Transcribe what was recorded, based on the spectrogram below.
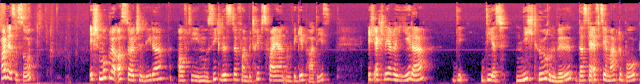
Heute ist es so, ich schmuggle ostdeutsche Lieder auf die Musikliste von Betriebsfeiern und WG-Partys. Ich erkläre jeder, die, die es nicht hören will, dass der FC Magdeburg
